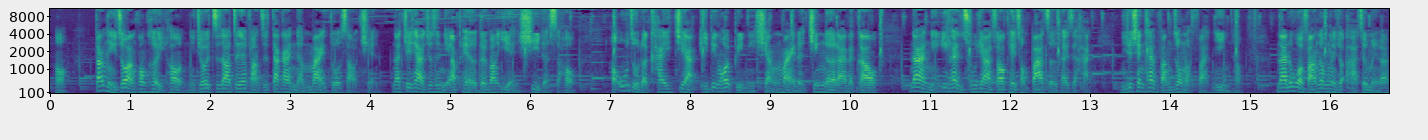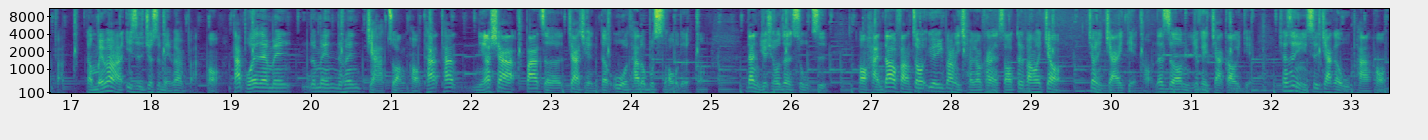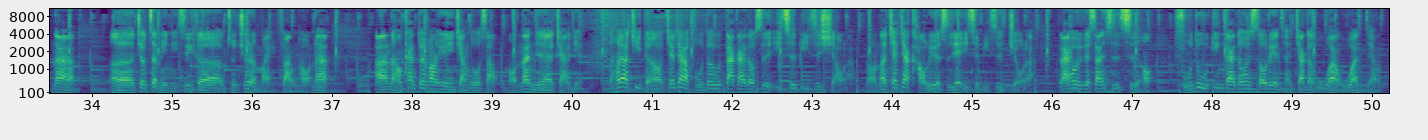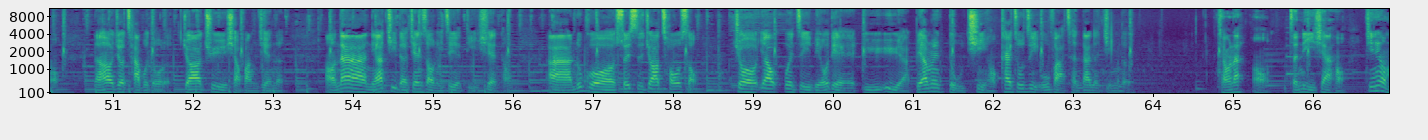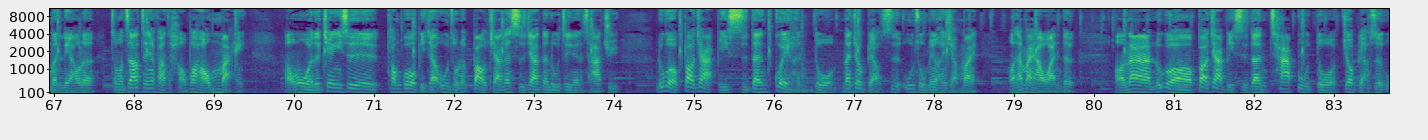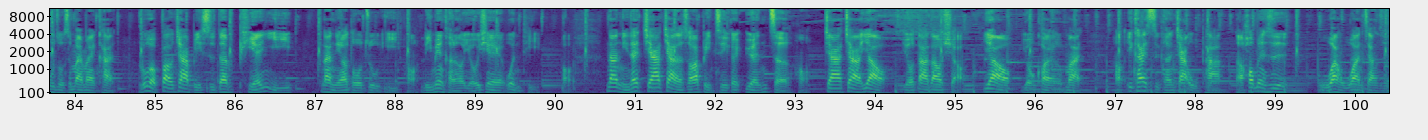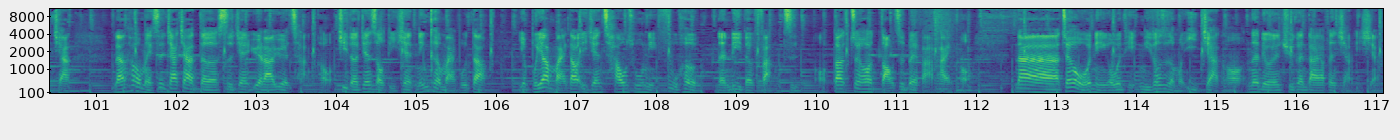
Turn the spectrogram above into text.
哦，当你做完功课以后，你就会知道这间房子大概能卖多少钱。那接下来就是你要配合对方演戏的时候。哦，屋主的开价一定会比你想买的金额来得高。那你一开始出价的时候，可以从八折开始喊。你就先看房仲的反应哈，那如果房东跟你说啊，这个没办法，那没办法，意思就是没办法哦，他不会那边那边那边假装哈，他他你要下八折价钱的货他都不收的哦，那你就修正数字哦，喊到房东愿意帮你瞧瞧看的时候，对方会叫叫你加一点哦，那时候你就可以加高一点，像是你是加个五趴哦，那呃就证明你是一个准确的买方哦，那。啊，然后看对方愿意降多少哦，那你就再加一点。然后要记得哦，加价幅度大概都是一次比一次小了哦。那加价考虑的时间一次比一次久了，来回一个三四次哦，幅度应该都会收敛成加个五万五万这样哦，然后就差不多了，就要去小房间了哦。那你要记得坚守你自己的底线哦。啊，如果随时就要抽手，就要为自己留点余裕啊，不要那么赌气哦，开出自己无法承担的金额。讲完了哦，整理一下哈。今天我们聊了怎么知道这间房子好不好买啊？我的建议是通过比较屋主的报价跟实价登录之间的差距。如果报价比实登贵很多，那就表示屋主没有很想卖哦，他卖好玩的哦。那如果报价比实登差不多，就表示屋主是卖卖看。如果报价比实登便宜，那你要多注意哦，里面可能有一些问题哦。那你在加价的时候要秉持一个原则，哈，加价要由大到小，要由快而慢，好，一开始可能加五趴，然后后面是五万五万这样子加，然后每次加价的时间越拉越长，哦，记得坚守底线，宁可买不到，也不要买到一间超出你负荷能力的房子哦，到最后导致被法拍哦。那最后我问你一个问题，你都是怎么议价的哦？那留言区跟大家分享一下。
